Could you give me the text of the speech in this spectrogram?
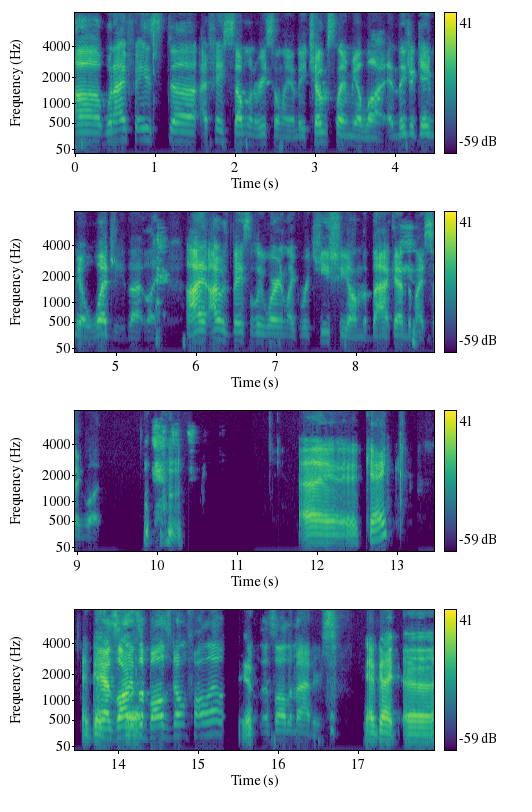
Uh, when I faced, uh, I faced someone recently, and they choke slammed me a lot, and they just gave me a wedgie that, like, I, I was basically wearing like Rikishi on the back end of my singlet. Okay. I've got, Yeah, as long uh, as the balls don't fall out, Yep. that's all that matters. I've got uh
